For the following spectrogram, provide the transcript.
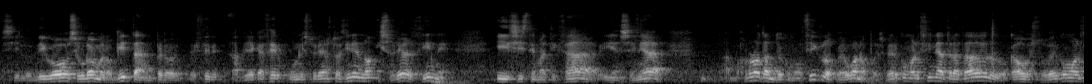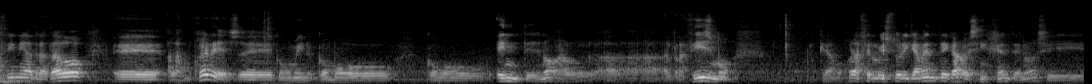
si lo digo seguro me lo quitan, pero es decir, habría que hacer una historia de nuestro cine, no, historia del cine, y sistematizar y enseñar, a lo mejor no tanto como ciclos, pero bueno, pues ver cómo el cine ha tratado el holocausto, ver cómo el cine ha tratado eh, a las mujeres eh, como, como, como entes, ¿no? al, racismo, que a lo mejor hacerlo históricamente, claro, es ingente, ¿no? Si,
